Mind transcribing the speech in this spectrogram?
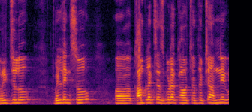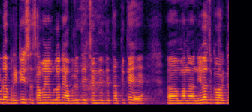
బ్రిడ్జిలు బిల్డింగ్స్ కాంప్లెక్సెస్ కూడా కావచ్చు అధ్యక్ష అన్నీ కూడా బ్రిటిష్ సమయంలోనే అభివృద్ధి చెందింది తప్పితే మన నియోజకవర్గ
